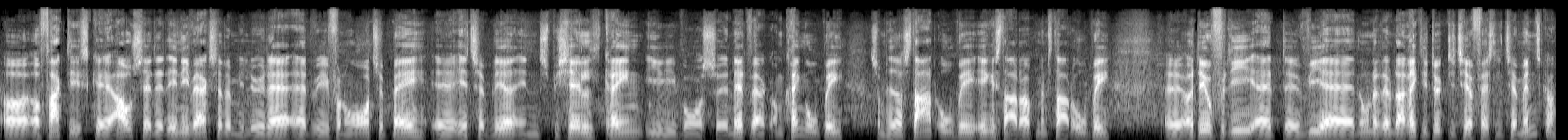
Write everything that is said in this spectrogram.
og, og faktisk øh, afsættet ind i iværksættermiljøet er, at vi for nogle år tilbage etablerede en speciel gren i vores netværk omkring OB, som hedder Start OB, ikke Start Up, men Start OB. Øh, og det er jo fordi, at øh, vi er nogle af dem, der er rigtig dygtige til at facilitere mennesker.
